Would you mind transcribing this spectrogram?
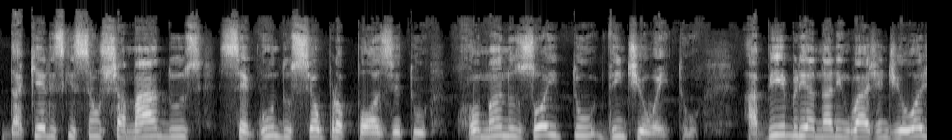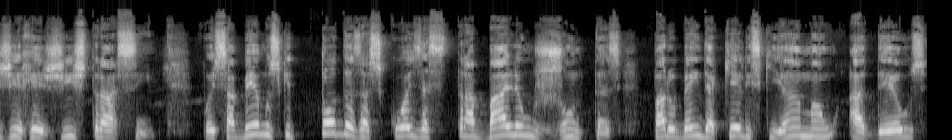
daqueles que são chamados segundo o seu propósito. Romanos 8, 28. A Bíblia, na linguagem de hoje, registra assim: Pois sabemos que todas as coisas trabalham juntas para o bem daqueles que amam a Deus,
